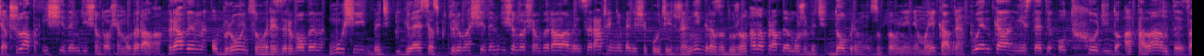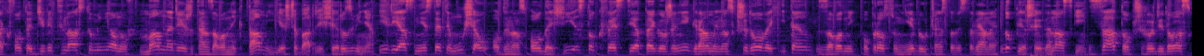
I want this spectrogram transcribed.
23 lata i 78 overalla. Prawym obrońcą rezerwowym musi być Iglesias, który ma 78 overalla, więc raczej nie będzie się kłócić, że nie gra za dużo, a naprawdę może być dobrym uzupełnieniem mojej kadry. Puenka niestety odchodzi do Atalanty za kwotę 19 milionów. Mam nadzieję, że ten zawodnik tam jeszcze bardziej się rozwinie. Ilias niestety musiał od nas odejść jest to kwestia tego, że nie gramy na skrzydłowych i ten zawodnik po prostu nie był często wystawiany do pierwszej jedenastki. Za to przychodzi do nas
